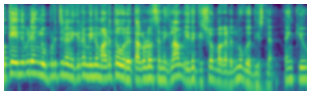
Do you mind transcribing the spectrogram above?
ஓகே இந்த வீடியோ உங்களுக்கு பிடிச்சி நினைக்கிறேன். மீண்டும் அடுத்த ஒரு தகவலும் சந்திக்கலாம். இது கிஷோபா கடந்து உங்கள் கிருஷ்ணன். தேங்க்யூ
